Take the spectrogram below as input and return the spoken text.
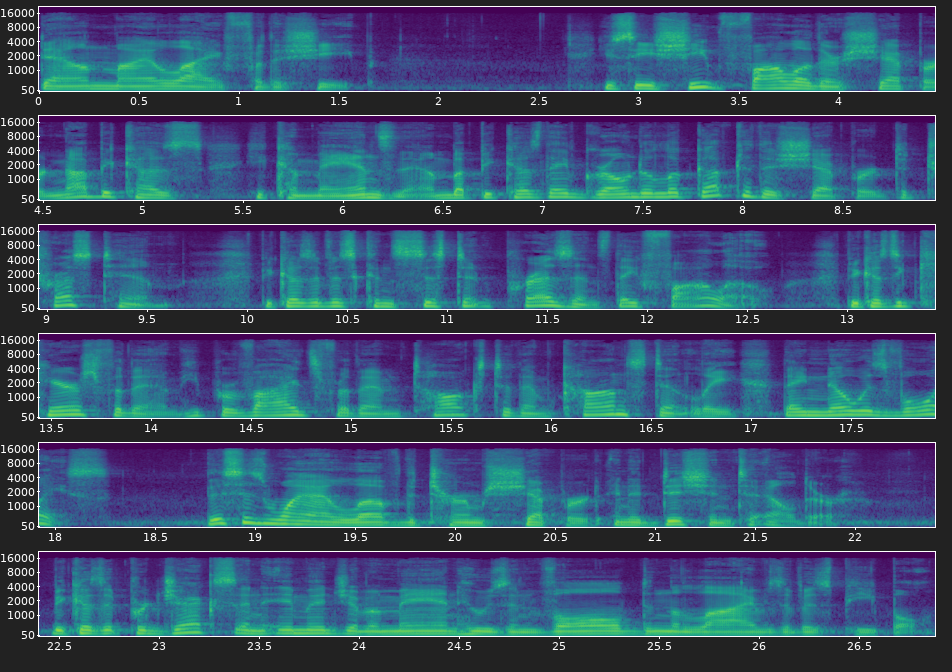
down my life for the sheep. You see, sheep follow their shepherd not because he commands them, but because they've grown to look up to the shepherd, to trust him. Because of his consistent presence, they follow. Because he cares for them, he provides for them, talks to them constantly. They know his voice. This is why I love the term shepherd in addition to elder, because it projects an image of a man who is involved in the lives of his people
